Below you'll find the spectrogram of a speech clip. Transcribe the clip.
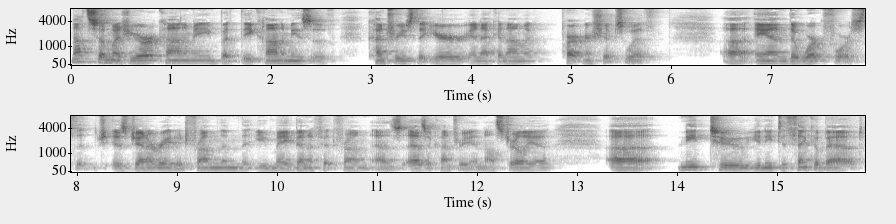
Not so much your economy, but the economies of countries that you're in economic partnerships with. Uh, and the workforce that is generated from them that you may benefit from as, as a country in Australia. Uh, need to you need to think about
